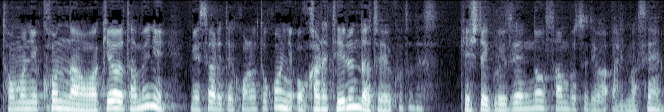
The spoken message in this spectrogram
共に困難を分け合うために召されてこのところに置かれているんだということです。決して偶然の産物ではありません。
